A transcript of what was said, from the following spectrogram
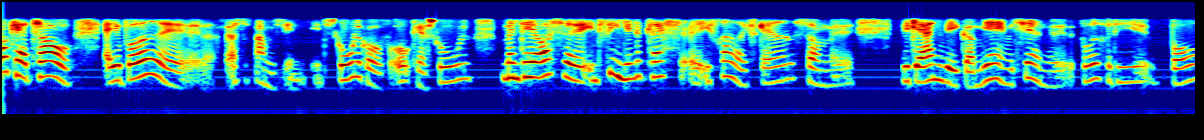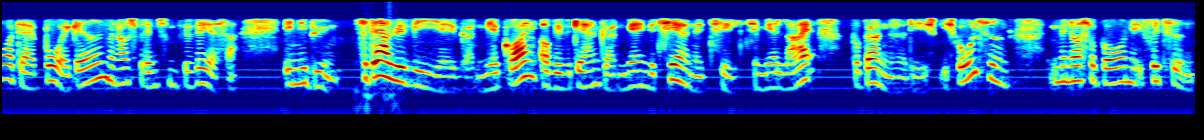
Åkær Torv er jo både øh, først og fremmest en, en skolegård for Åkær Skole, men det er også øh, en fin lille plads øh, i Frederiksgade, som øh, vi gerne vil gøre mere inviterende, både for de borgere, der bor i gaden, men også for dem, som bevæger sig inde i byen. Så der vil vi øh, gøre den mere grøn, og vi vil gerne gøre den mere inviterende til, til mere leg for børnene, når de er i skoletiden, men også for borgerne i fritiden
